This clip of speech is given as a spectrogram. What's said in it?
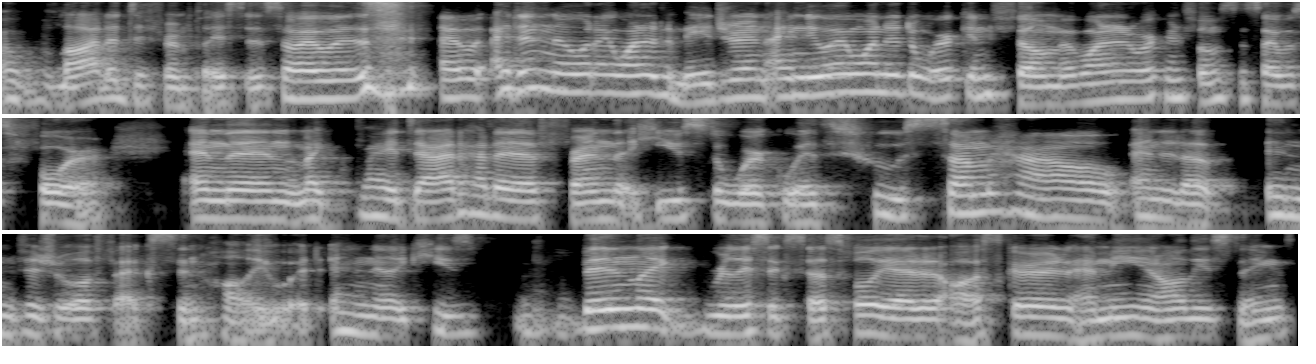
a lot of different places. So I was, I, I didn't know what I wanted to major in. I knew I wanted to work in film. I wanted to work in film since I was four. And then like my dad had a friend that he used to work with who somehow ended up in visual effects in Hollywood. And like he's been like really successful. He had an Oscar and Emmy and all these things.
